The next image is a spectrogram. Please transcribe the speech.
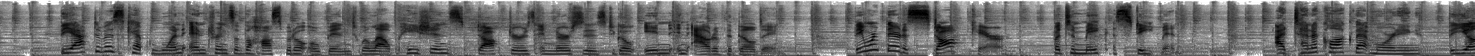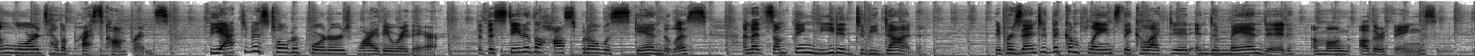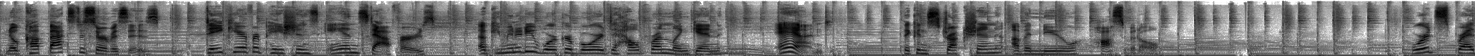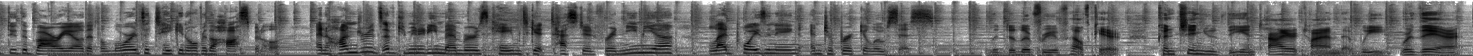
The activists kept one entrance of the hospital open to allow patients, doctors, and nurses to go in and out of the building. They weren't there to stop care, but to make a statement. At 10 o'clock that morning, the Young Lords held a press conference the activists told reporters why they were there that the state of the hospital was scandalous and that something needed to be done. They presented the complaints they collected and demanded, among other things, no cutbacks to services, daycare for patients and staffers, a community worker board to help run Lincoln, and the construction of a new hospital. Word spread through the barrio that the Lords had taken over the hospital, and hundreds of community members came to get tested for anemia, lead poisoning, and tuberculosis. The delivery of healthcare continued the entire time that we were there.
